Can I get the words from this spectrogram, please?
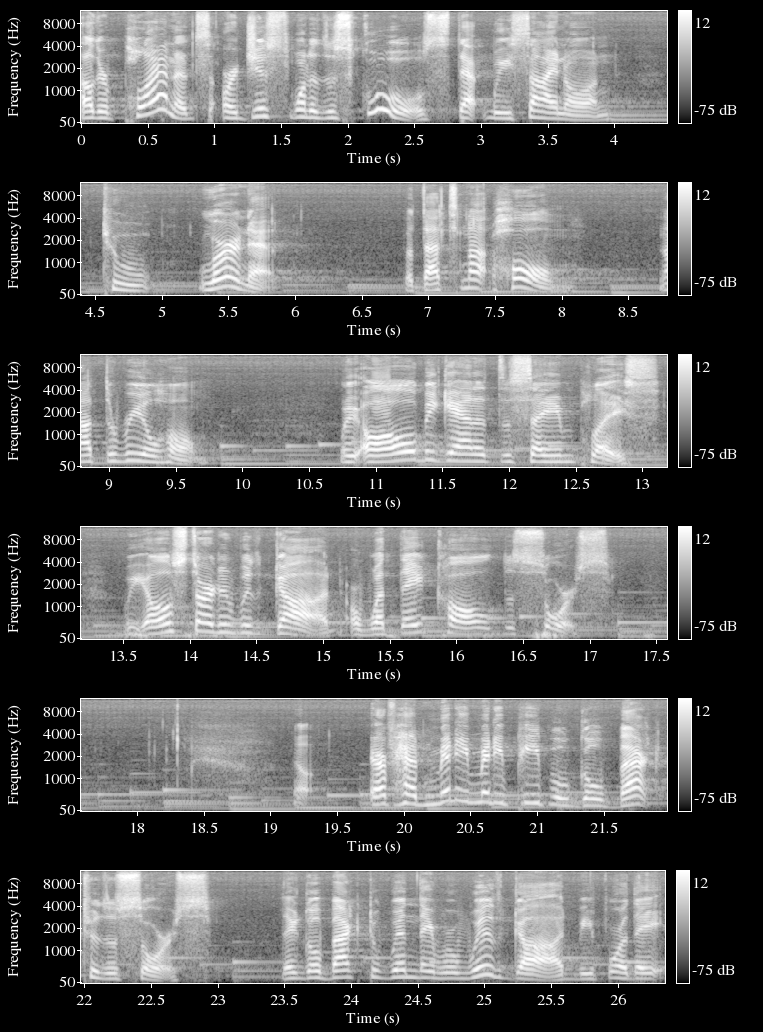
Other planets are just one of the schools that we sign on to learn at. But that's not home, not the real home. We all began at the same place. We all started with God, or what they call the source. Now, I've had many, many people go back to the source. They go back to when they were with God before they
